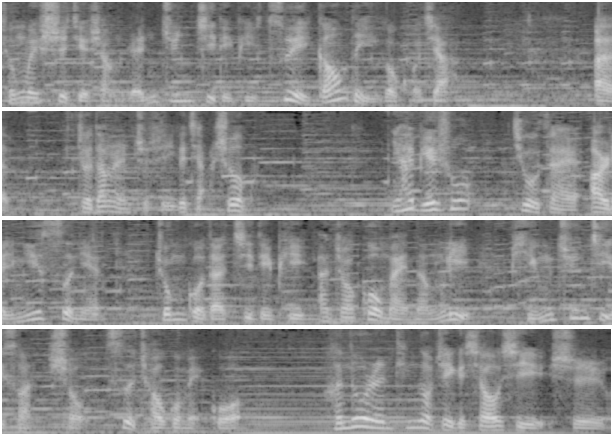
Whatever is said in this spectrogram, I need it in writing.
成为世界上人均 GDP 最高的一个国家。呃。这当然只是一个假设嘛，你还别说，就在二零一四年，中国的 GDP 按照购买能力平均计算首次超过美国。很多人听到这个消息是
